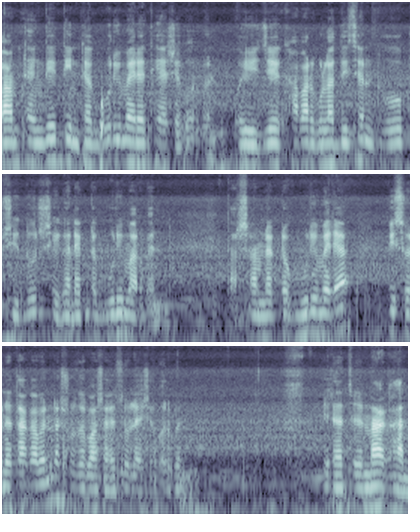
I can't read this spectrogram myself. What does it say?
বাম ঠ্যাং দিয়ে তিনটা গুড়ি মেরে আসে করবেন। ওই যে খাবারগুলা দিচ্ছেন ধূপ, সিঁদুর, সেখানে একটা গুড়ি মারবেন। তার সামনে একটা গুড়ি মেরে পিছনে তাকাবেন না, সোজা বাসায় চলে এসে করবেন। এটা হচ্ছে নাঘান।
